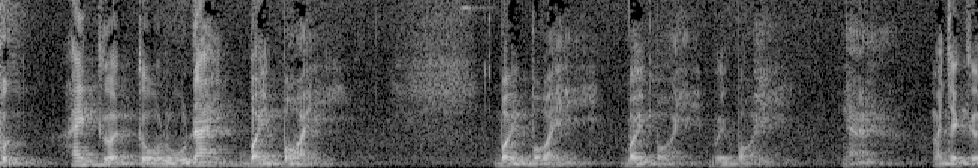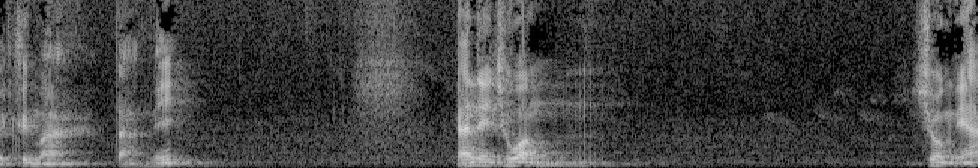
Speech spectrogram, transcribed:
ฝึกให้เกิดตัวรู้ได้บ่อยๆ บ่อยๆ บ่อยๆ บ่อยๆ นะมันจะเกิดขึ้นมาตามนี้ งั้นในช่วง ช่วงเนี้ย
